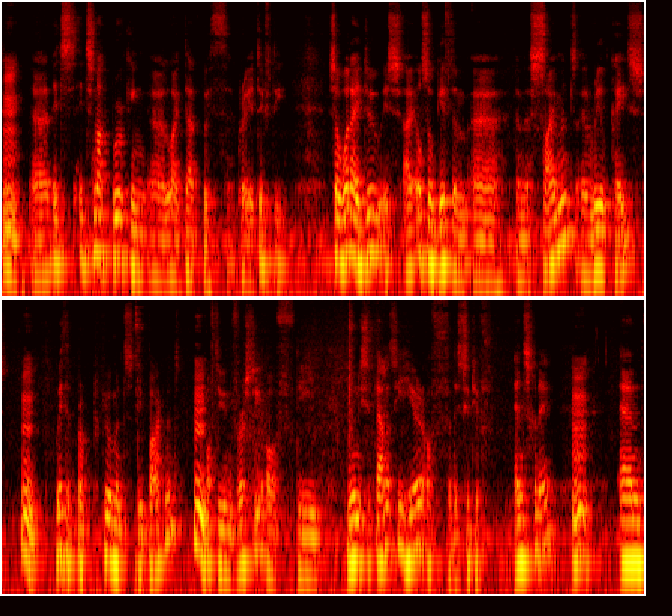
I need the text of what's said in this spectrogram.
Mm. Uh, it's it's not working uh, like that with creativity. So what I do is I also give them uh, an assignment, a real case, Mm. with the procurement department Hmm. of the university of the municipality here of the city of Enschede Mm. And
